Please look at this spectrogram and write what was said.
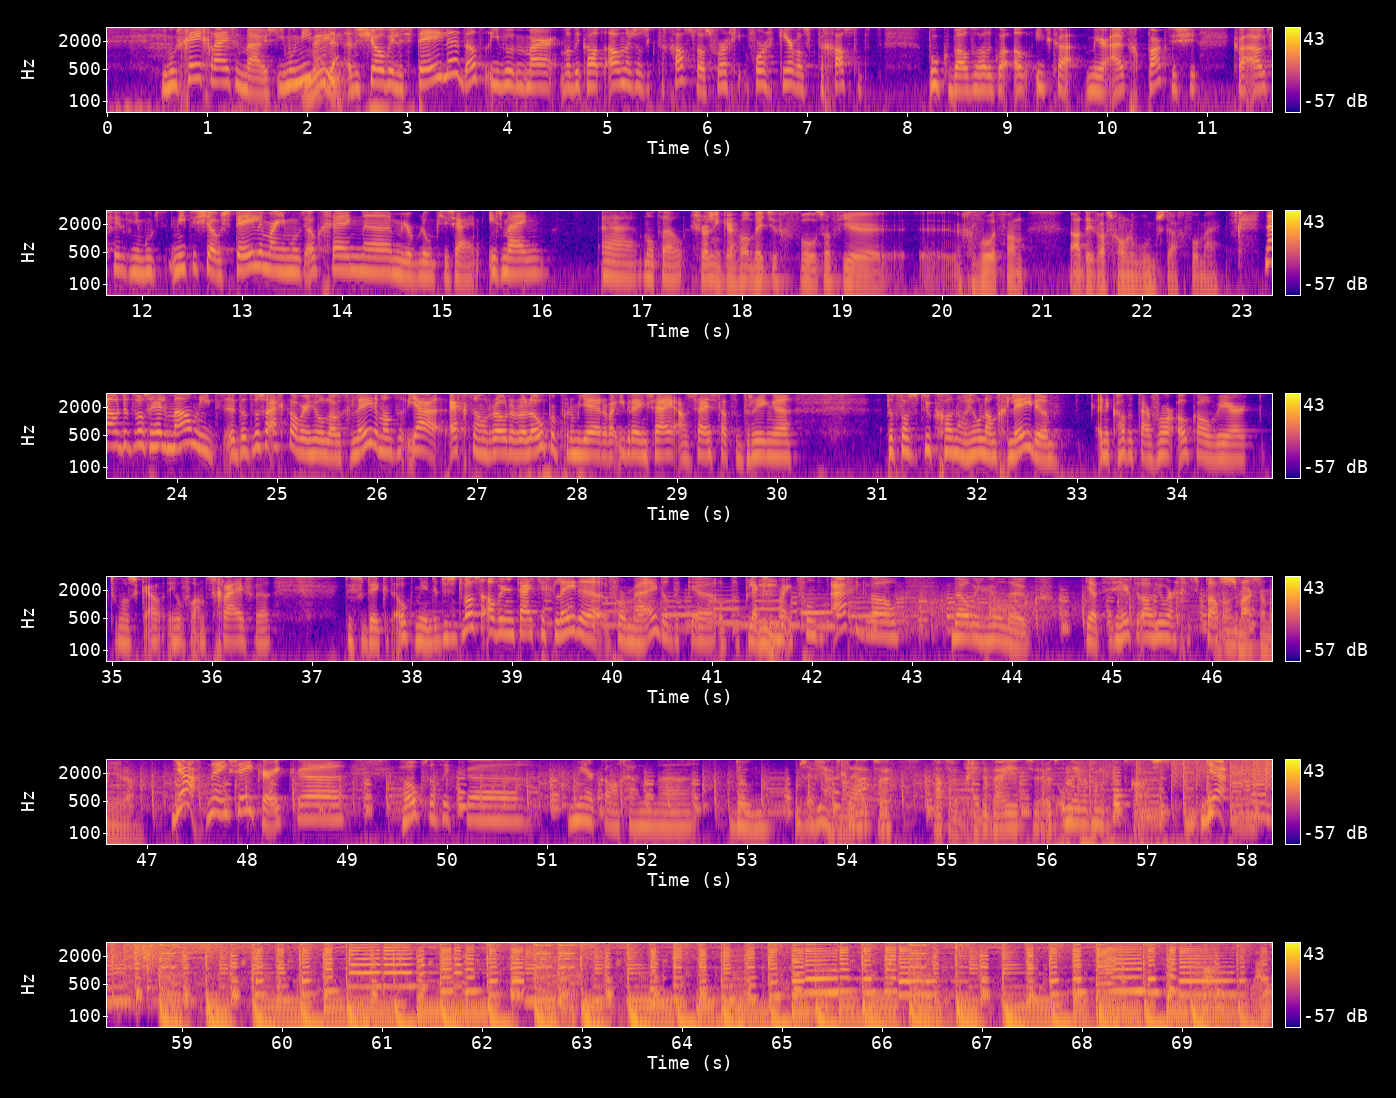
Je moet geen grijze muis. Je moet niet Nee. de, de show willen stelen. Dat, maar wat ik had anders als ik te gast was. Vorige, vorige keer was ik te gast op het boekenbal. Toen had ik wel ook iets qua meer uitgepakt. Dus je- qua outfit. Je moet niet de show stelen, maar je moet ook geen eh, muurbloempje zijn. Is mijn eh, motto. Charlene krijgt wel een beetje het gevoel alsof je eh, een gevoel hebt van... Nou, dit was gewoon een woensdag voor mij. Nou, dat was helemaal niet. eh, Dat was eigenlijk alweer heel lang geleden. Want ja, echt zo'n rode loper première waar iedereen zei aan zij staat te dringen. Dat was natuurlijk gewoon al heel lang geleden. En ik had het daarvoor ook alweer. Toen was ik al heel veel aan het schrijven. Dus toen deed ik het ook minder. Dus het was alweer een tijdje geleden voor mij dat ik eh, op die plek zat. Hmm. Maar ik vond het eigenlijk wel, wel weer heel leuk. Ja, het is, heeft wel heel erg iets Het smaakt naar meer dan. Ja, nee, zeker. Ik eh, hoop dat ik eh, meer kan gaan eh, doen. Om even Ja, te grijpen. laten we, laten we beginnen bij het, eh, het opnemen van de podcast. Ja.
